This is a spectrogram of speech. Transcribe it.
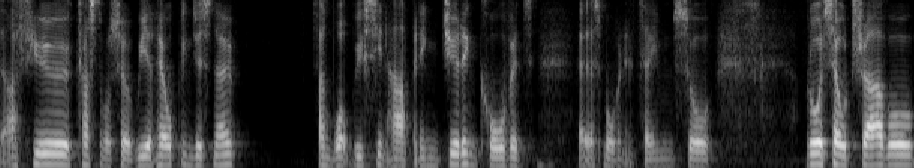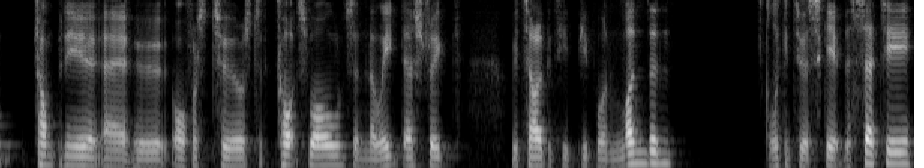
a few customers who we're helping just now and what we've seen happening during COVID at this moment in time. So, Rosehill Travel, company uh, who offers tours to the Cotswolds and the Lake District. We targeted people in London looking to escape the city.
